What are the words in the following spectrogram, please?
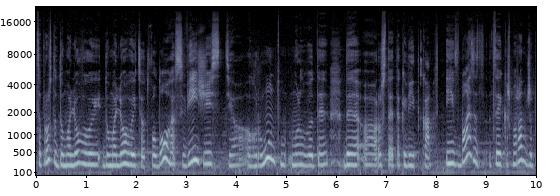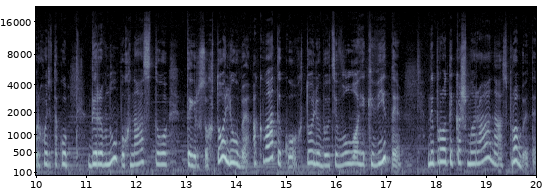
це просто домальовує, домальовується от волога, свіжість, е, ґрунт, можливо, де, де росте та квітка. І в базі цей кашмаран вже переходить в таку деревну, пухнасту тирсу. Хто любить акватику, хто любить ці вологі квіти, не проти кашмарана, спробуйте.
